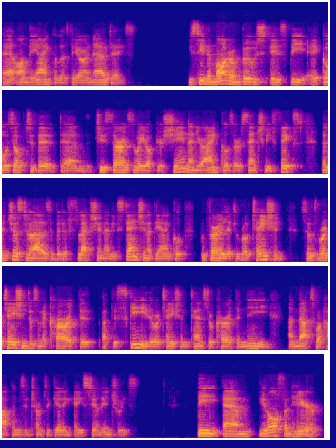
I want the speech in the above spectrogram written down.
uh, on the ankle as they are nowadays. You see the modern boot is the, it goes up to the um, two thirds the way up your shin and your ankles are essentially fixed, that it just allows a bit of flexion and extension at the ankle, but very little rotation. So the rotation doesn't occur at the, at the ski, the rotation tends to occur at the knee. And that's what happens in terms of getting ACL injuries. The, um, you'd often hear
